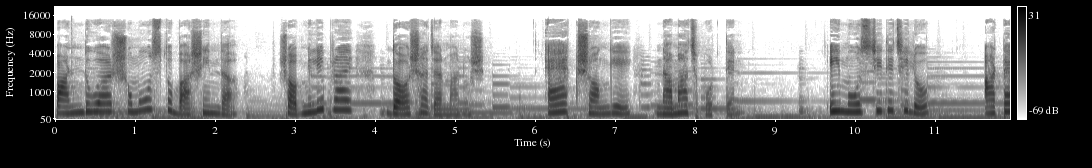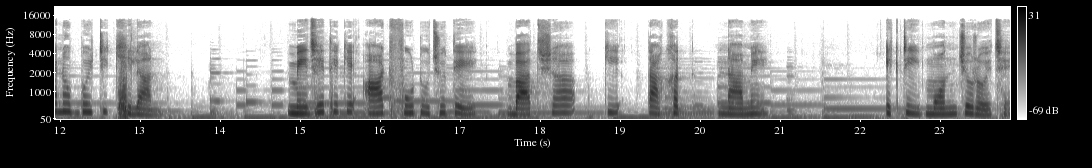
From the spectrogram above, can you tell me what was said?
পান্ডুয়ার সমস্ত বাসিন্দা সব মিলিয়ে প্রায় দশ হাজার মানুষ একসঙ্গে নামাজ পড়তেন। এই মসজিদে ছিল আটানব্বইটি খিলান। মেঝে থেকে আট ফুট উঁচুতে বাদশাহ কি তাখত নামে একটি মঞ্চ রয়েছে,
